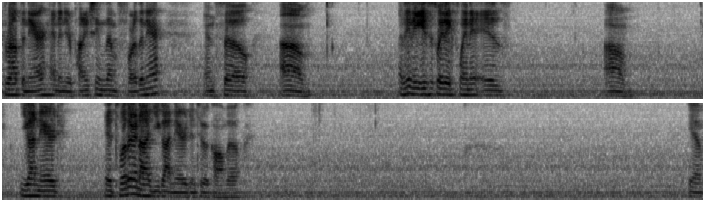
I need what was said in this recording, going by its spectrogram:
throw out the nair, and then you're punishing them for the nair, and so. Um, I think the easiest way to explain it is um, you got naired. It's whether or not you got naired into a combo. Yeah,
